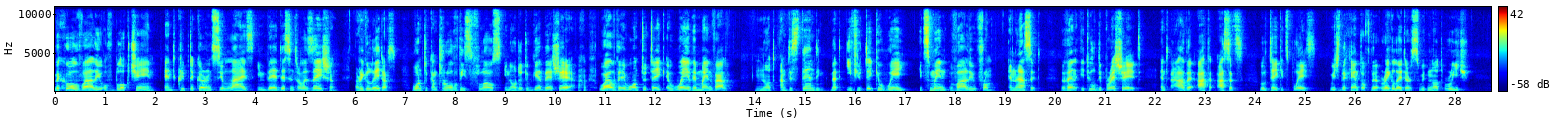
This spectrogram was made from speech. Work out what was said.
The whole value of blockchain and cryptocurrency lies in their decentralization. Regulators want to control these flows in order to get their share, while they want to take away the main value. Not understanding that if you take away its main value from an asset, then it will depreciate and other assets will take its place, which the hand of the regulators would not reach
